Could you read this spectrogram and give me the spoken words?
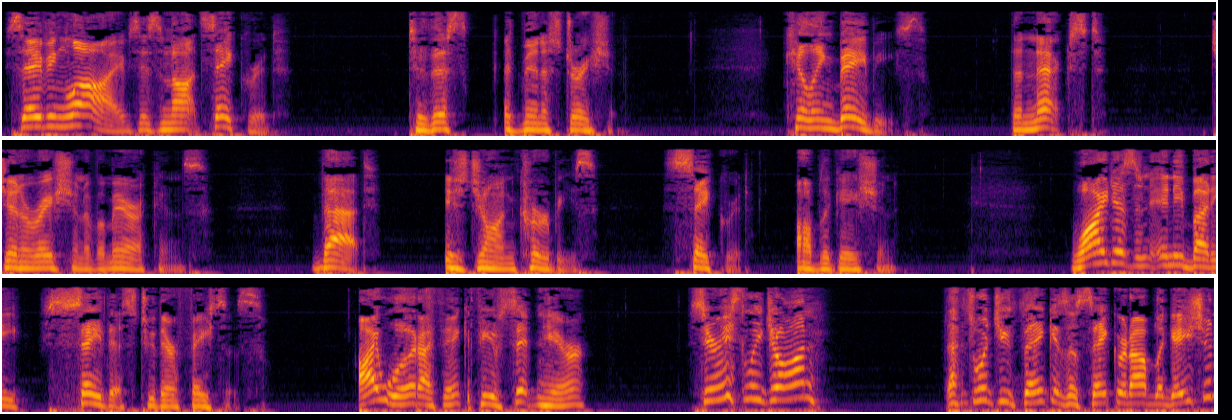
Saving lives is not sacred to this administration. Killing babies, the next generation of Americans, that is John Kirby's sacred obligation. Why doesn't anybody say this to their faces? I would, I think, if he was sitting here. Seriously, John? That's what you think is a sacred obligation?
